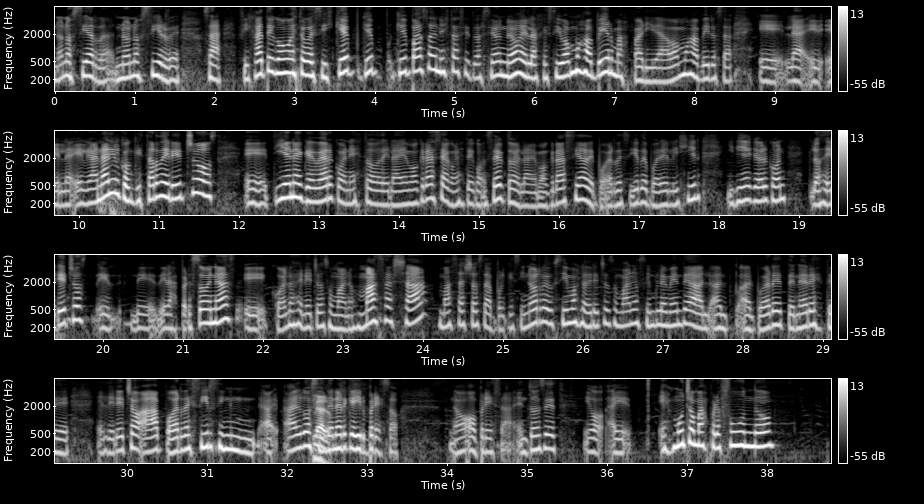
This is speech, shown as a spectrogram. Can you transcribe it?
no nos cierra, no nos sirve. O sea, fíjate cómo esto decís, ¿qué, qué, qué pasa en esta situación, no? De la que si vamos a pedir más paridad, vamos a pedir, o sea, eh, la- el, el- el ganar y el conquistar derechos eh, tiene que ver con esto de la democracia, con este concepto de la democracia, de poder decidir, de poder elegir, y tiene que ver con los derechos eh, de, de las personas, eh, con los derechos humanos. Más allá, más allá, o sea, porque si no reducimos los derechos humanos simplemente al, al, al poder de tener este el derecho a poder decir sin a- algo Claro. sin tener que ir preso, ¿no? O presa. Entonces, digo, eh, es mucho más profundo,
